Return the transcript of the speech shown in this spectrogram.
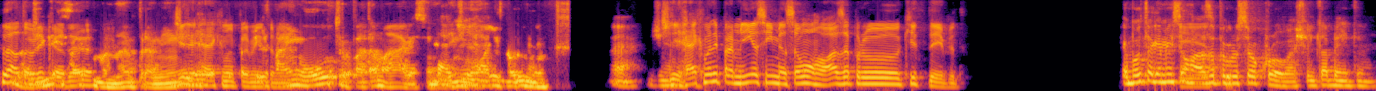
Não, tô brincando. Gene Hackman, né? Pra mim, Gene Hackman pra mim ele tá também. em outro patamar, assim. É, Gene engole todo mundo. É, Gene Hackman e pra mim, assim, menção honrosa pro Keith David. Eu botaria menção E- rosa pro Russell Crowe, acho que ele tá bem também.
